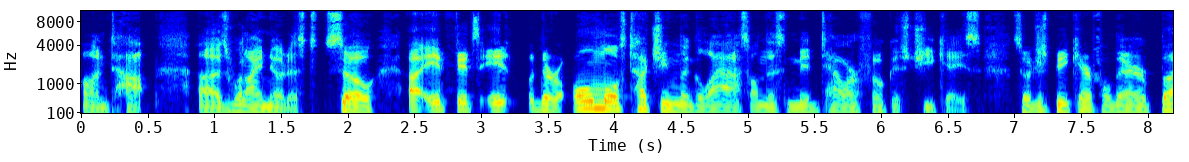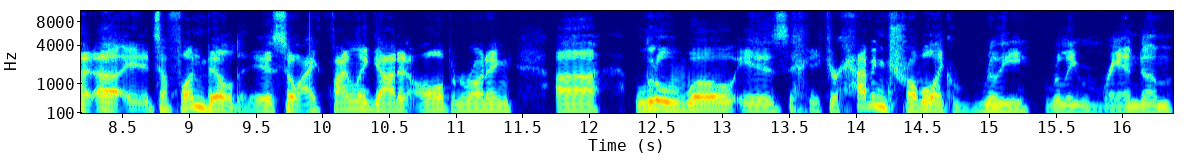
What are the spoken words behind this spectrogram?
on top, uh, is what I noticed. So uh, it fits it. They're almost touching the glass on this mid tower focus G case. So just be careful there. But uh, it's a fun build. So I finally got it all up and running. Uh, little woe is if you're having trouble like really really random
